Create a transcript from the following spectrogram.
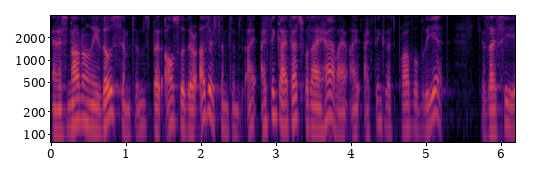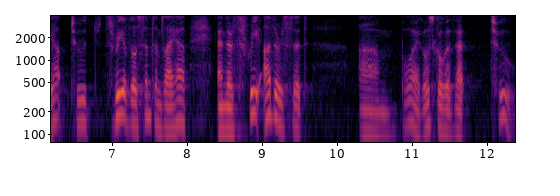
And it's not only those symptoms, but also there are other symptoms. I, I think I, that's what I have. I, I, I think that's probably it. Because I see, yeah, two, three of those symptoms I have. And there are three others that um, boy, those go with that too.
